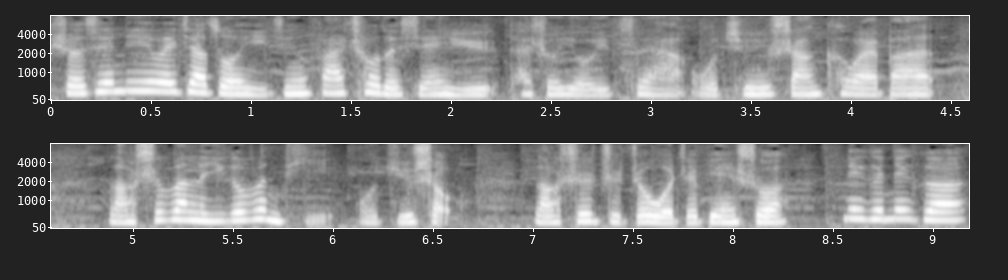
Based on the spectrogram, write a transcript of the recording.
首先，第一位叫做已经发臭的咸鱼，他说有一次啊，我去上课外班，老师问了一个问题，我举手，老师指着我这边说。那个那个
